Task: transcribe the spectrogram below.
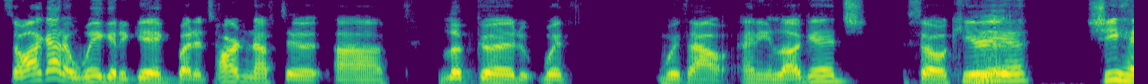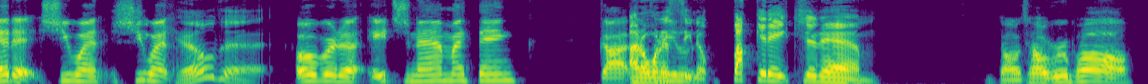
So I got a wig at a gig, but it's hard enough to uh look good with without any luggage. So Akeria, she hit it. She went she went killed it. over to H and M, I think. Got I don't want to see no fucking H&M. Don't tell RuPaul.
